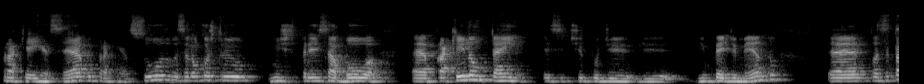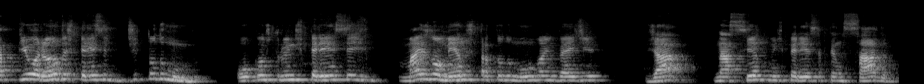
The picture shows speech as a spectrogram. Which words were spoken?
para quem é cego, para quem é surdo, você não construiu uma experiência boa é, para quem não tem esse tipo de, de impedimento, é, você está piorando a experiência de todo mundo, ou construindo experiências mais ou menos para todo mundo, ao invés de já nascer com uma experiência pensada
